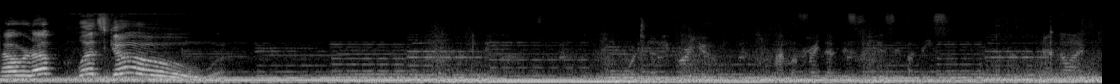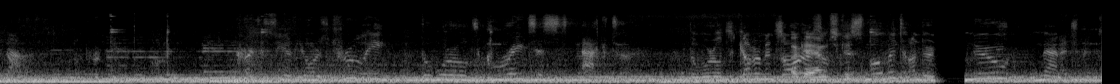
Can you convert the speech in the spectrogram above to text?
powered up. Let's go. Okay, I'm just this moment, under new management.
